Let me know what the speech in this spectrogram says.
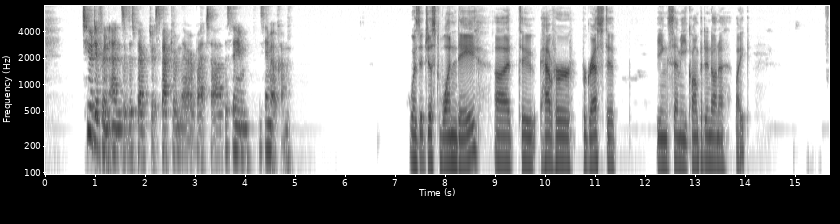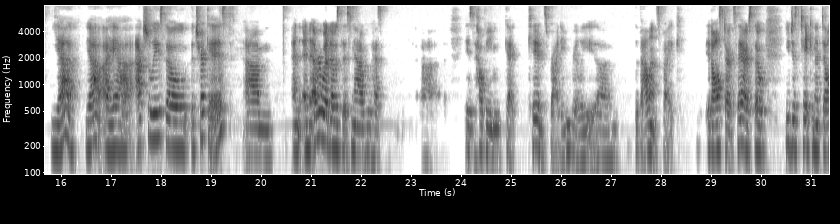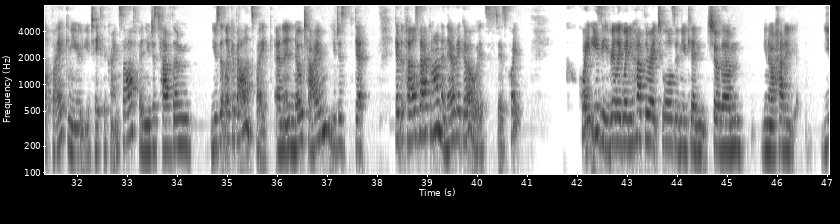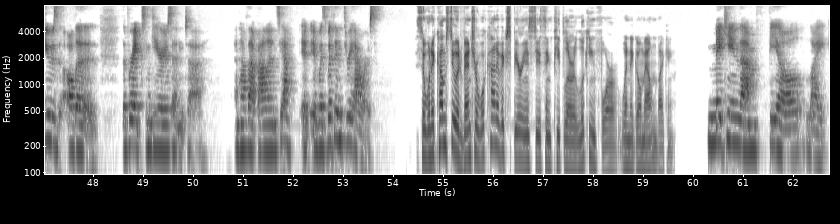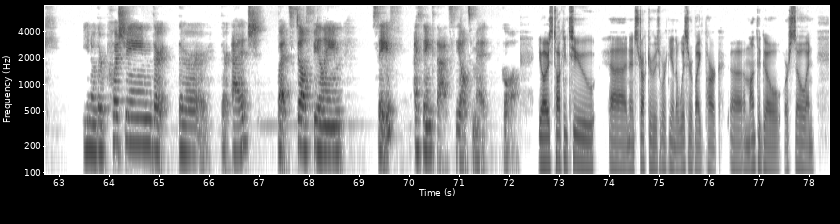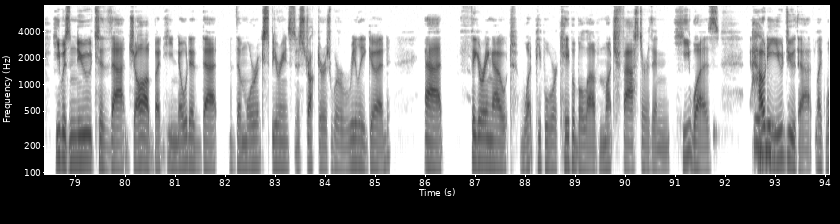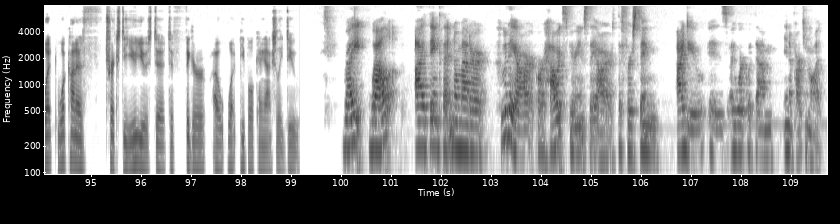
two different ends of the spectrum, spectrum there, but uh, the same the same outcome. Was it just one day uh, to have her progress to being semi competent on a bike? Yeah, yeah. I uh, actually, so the trick is um, and and everyone knows this now who has uh, is helping get kids riding really um, the balance bike it all starts there so you just take an adult bike and you you take the cranks off and you just have them use it like a balance bike and in no time you just get get the pedals back on and there they go it's it's quite quite easy really when you have the right tools and you can show them you know how to use all the the brakes and gears and uh, and have that balance. Yeah, it, it was within three hours. So, when it comes to adventure, what kind of experience do you think people are looking for when they go mountain biking? Making them feel like, you know, they're pushing their their their edge, but still feeling safe. I think that's the ultimate You know, I was talking to uh, an instructor who's working in the Whistler Bike Park uh, a month ago or so, and he was new to that job, but he noted that the more experienced instructors were really good at figuring out what people were capable of much faster than he was. Mm-hmm. How do mm-hmm. you do that? Like what what kind of tricks do you use to to figure out what people can actually do? Right. Well, I think that no matter who they are or how experienced they are, the first thing I do is I work with them in a parking lot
